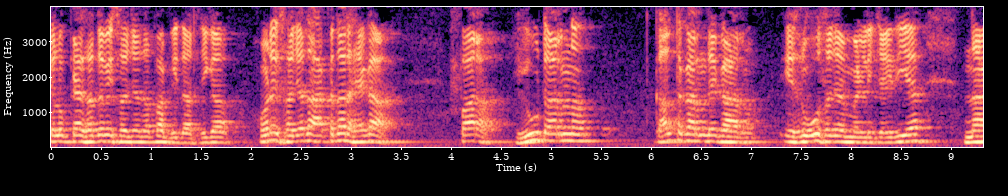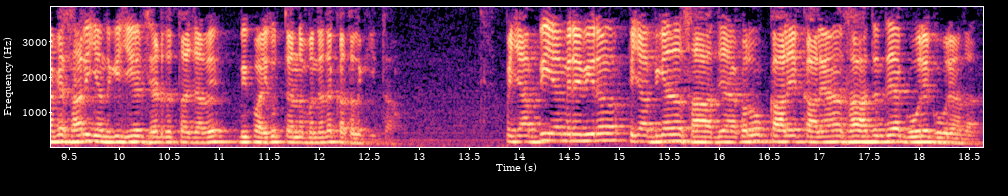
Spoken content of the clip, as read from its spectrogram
ਚਲੋ ਕਹਿ ਸਕਦੇ ਵੀ ਸਜ਼ਾ ਦਾ ਭਾਗੀਦਾਰ ਸੀਗਾ। ਹੁਣ ਇਹ ਸਜ਼ਾ ਦਾ ਹੱਕਦਾਰ ਹੈਗਾ। ਪਰ ਯੂ ਟਰਨ ਗਲਤ ਕਰਨ ਦੇ ਕਾਰਨ ਇਸ ਨੂੰ ਉਹ ਸਜ਼ਾ ਮਿਲਣੀ ਚਾਹੀਦੀ ਹੈ, ਨਾ ਕਿ ਸਾਰੀ ਜ਼ਿੰਦਗੀ ਜੇਲ੍ਹ ਛੱਡ ਦਿੱਤਾ ਜਾਵੇ ਵੀ ਭਾਈ ਤੂੰ ਤਿੰਨ ਬੰਦਿਆਂ ਦਾ ਕਤਲ ਕੀਤਾ। ਪੰਜਾਬੀ ਹੈ ਮੇਰੇ ਵੀਰ, ਪੰਜਾਬੀਆਂ ਦਾ ਸਾਥ ਦਿਆ ਕਰੋ, ਕਾਲੇ ਕਾਲਿਆਂ ਦਾ ਸਾਥ ਦਿੰਦੇ ਆ, ਗੋਰੇ ਗੋਰਿਆਂ ਦਾ।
